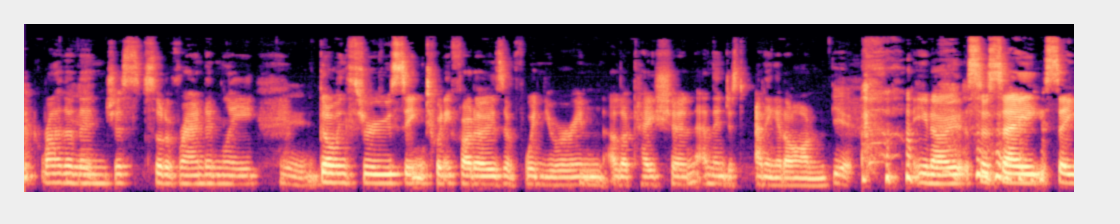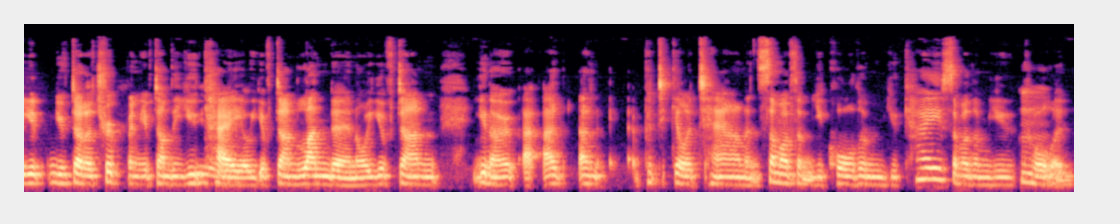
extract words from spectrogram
attack rather yeah. than just sort of randomly yeah. going through seeing 20 photos of when you were Mm. in a location and then just adding it on Yeah. you know so say say you, you've done a trip and you've done the uk Yeah. or you've done london or you've done you know a, a, a particular town and some of them you call them uk some of them you call Mm. it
